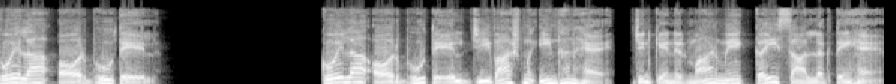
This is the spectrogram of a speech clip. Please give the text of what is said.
कोयला और भूतेल। कोयला और भूतेल जीवाश्म ईंधन है, जिनके निर्माण में कई साल लगते हैं।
